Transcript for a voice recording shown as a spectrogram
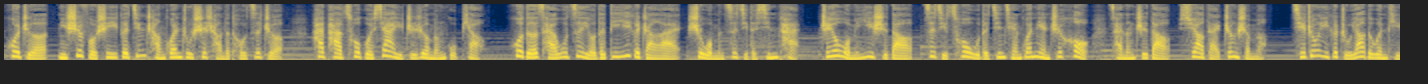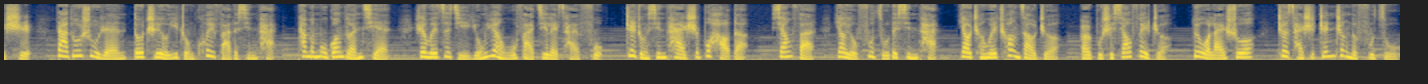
或者你是否是一个经常关注市场的投资者，害怕错过下一只热门股票？获得财务自由的第一个障碍是我们自己的心态。只有我们意识到自己错误的金钱观念之后，才能知道需要改正什么。其中一个主要的问题是，大多数人都持有一种匮乏的心态，他们目光短浅，认为自己永远无法积累财富。这种心态是不好的。相反，要有富足的心态，要成为创造者而不是消费者。对我来说，这才是真正的富足。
